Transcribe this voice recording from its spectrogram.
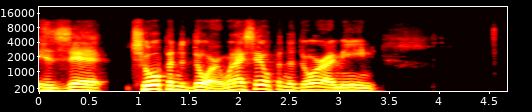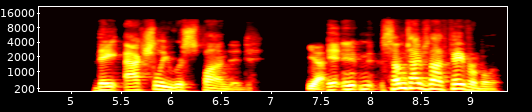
Is it to open the door? When I say open the door, I mean they actually responded. Yeah. It, it, sometimes not favorable,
